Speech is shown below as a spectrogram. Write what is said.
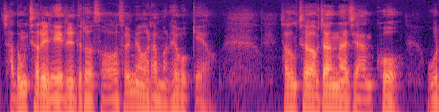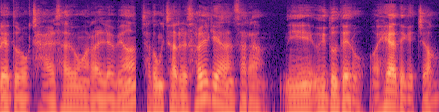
자동차를 예를 들어서 설명을 한번 해볼게요. 자동차가 고장나지 않고 오래도록 잘 사용을 하려면 자동차를 설계한 사람이 의도대로 어, 해야 되겠죠.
